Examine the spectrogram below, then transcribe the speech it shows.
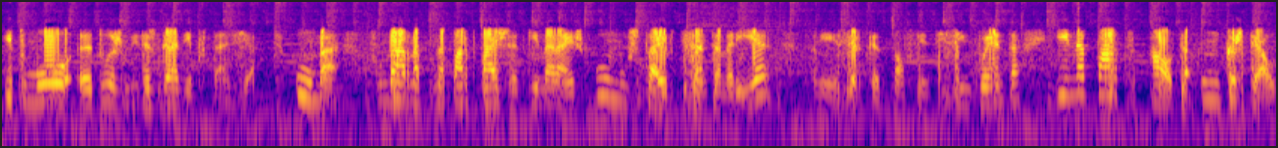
e tomou eh, duas medidas de grande importância. Uma, fundar na, na parte baixa de Guimarães o Mosteiro de Santa Maria, ali em cerca de 950, e na parte alta um castelo,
